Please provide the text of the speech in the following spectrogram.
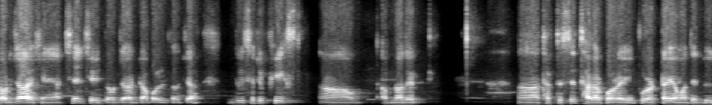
দরজা এখানে আছে, সেই দরজা ডাবল দরজা, দুই সাইডে ফিক্সড আপনাদের থাকতেছে। থাকার পরে পুরোটাই আমাদের দুই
